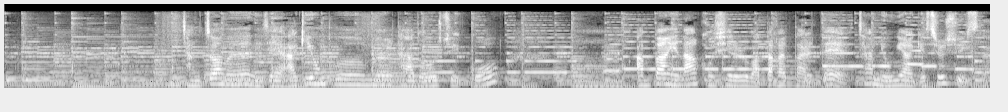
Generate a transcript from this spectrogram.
음, 장점은 이제 아기용품을 다 넣을 수 있고 어, 안방이나 거실을 왔다 갔다 할 때 참 용이하게 쓸 수 있어요.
